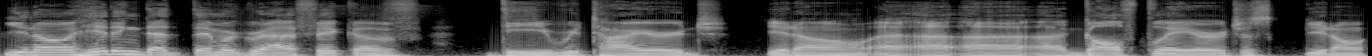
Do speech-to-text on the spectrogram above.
you know, hitting that demographic of the retired you know, a, a, a, golf player just, you know,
